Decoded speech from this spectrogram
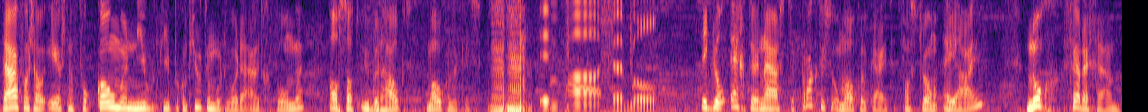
Daarvoor zou eerst een volkomen nieuw type computer moeten worden uitgevonden, als dat überhaupt mogelijk is. Impossible. Ik wil echter naast de praktische onmogelijkheid van strong AI nog verder gaan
